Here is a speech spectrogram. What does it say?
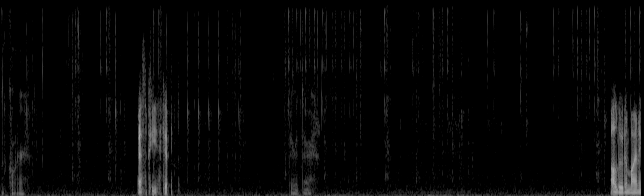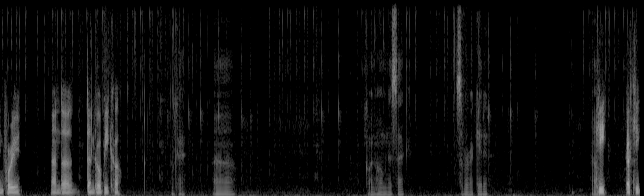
Blue corner. SP skip. Beard there. I'll do the mining for you, and uh, then go Biko. Okay. Uh, going home in a sec. Silverback gated. Oh, Key. Got key.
